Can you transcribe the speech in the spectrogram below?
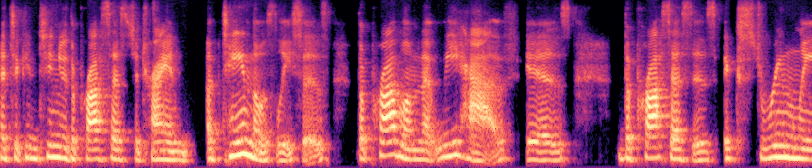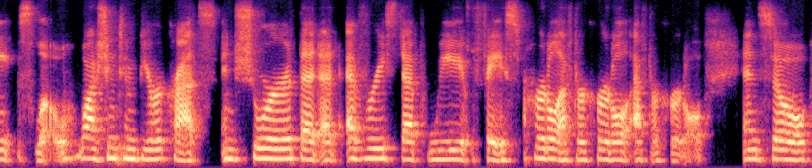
and to continue the process to try and obtain those leases. The problem that we have is the process is extremely slow. Washington bureaucrats ensure that at every step we face hurdle after hurdle after hurdle. And so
